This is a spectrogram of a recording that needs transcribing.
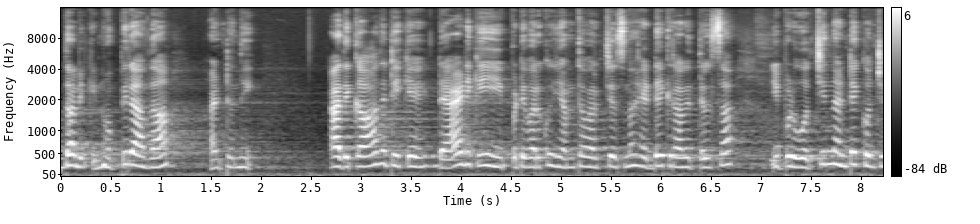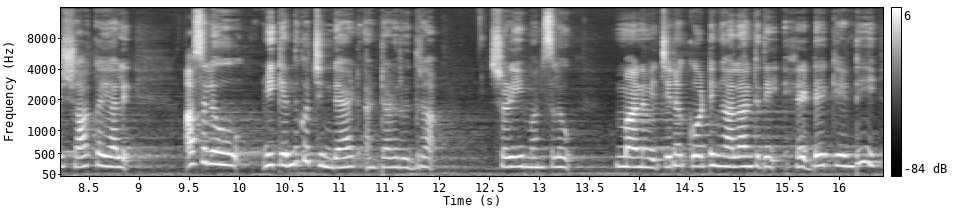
దానికి నొప్పి రాదా? అంటుంది. అది కాదు టీకే డాడీకి ఇప్పటి వరకు ఎంత వర్క్ చేసినా హెడేక్ రాలేదు తెలుసా? ఇప్పుడు వచ్చిందంటే కొంచెం షాక్ అయ్యాలి. అసలు మీకెందుకు వచ్చింది డాడ్? అంటాడు రుద్ర. శ్రీ మనసులో. మనం ఇచ్చిన కోటింగ్ అలాంటిది. హెడ్ఏక్ ఏంటి?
